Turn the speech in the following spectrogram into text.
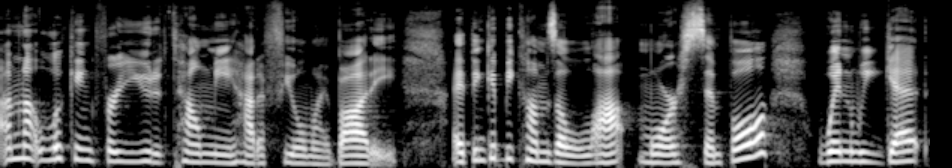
I'm not looking for you to tell me how to fuel my body. I think it becomes a lot more simple when we get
